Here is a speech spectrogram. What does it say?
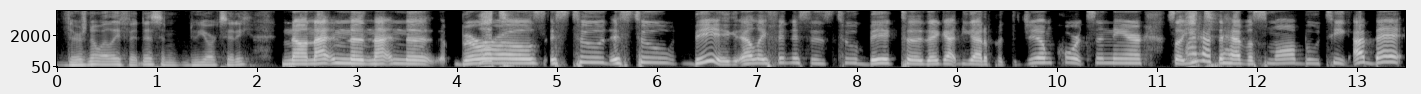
there's no LA Fitness in New York City. no not in the not in the boroughs it's too it's too big. La fitness is too big to they got you got to put the gym courts in there. So you have to have a small boutique. I bet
